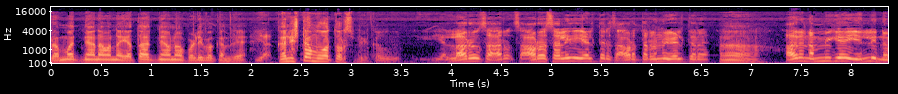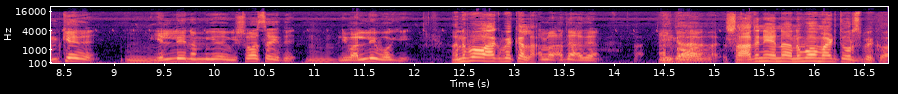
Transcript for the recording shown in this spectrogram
ಬ್ರಹ್ಮಜ್ಞಾನವನ್ನು ಯಥಾಜ್ಞಾನ ಪಡಿಬೇಕಂದ್ರೆ ಕನಿಷ್ಠ ಮೂವತ್ತು ವರ್ಷ ಬೇಕು. ಎಲ್ಲರೂ ಸಾವಿರ ಸಾವಿರ ಸಲ ಹೇಳ್ತಾರೆ ಸಾವಿರ ಥರನೂ ಹೇಳ್ತಾರೆ. ಹಾಂ. ಆದರೆ ನಮಗೆ ಎಲ್ಲಿ ನಂಬಿಕೆ ಇದೆ ಎಲ್ಲಿ ನಮಗೆ ವಿಶ್ವಾಸ ಇದೆ ನೀವು ಅಲ್ಲಿ ಹೋಗಿ. ಅನುಭವ ಆಗಬೇಕಲ್ಲ? ಅಲ್ಲ ಅದೇ ಅದೇ. ಈಗ ಸಾಧನೆಯನ್ನು ಅನುಭವ ಮಾಡಿ ತೋರಿಸ್ಬೇಕು.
